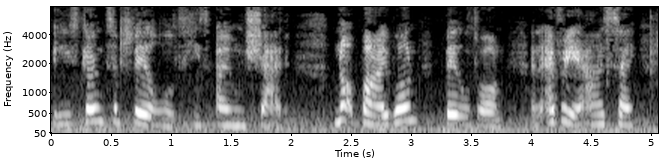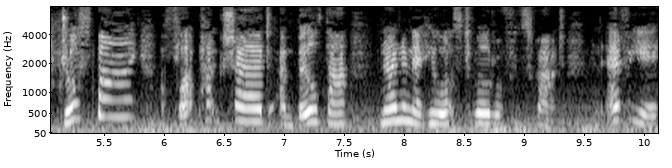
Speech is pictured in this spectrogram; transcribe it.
he's going to build his own shed, not buy one, build one. And every year I say just buy a flat pack shed and build that. No, no, no. He wants to build one from scratch, and every year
